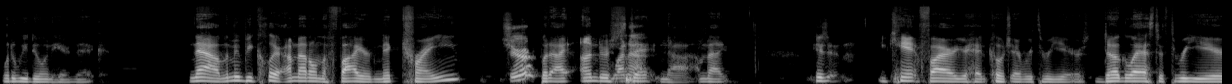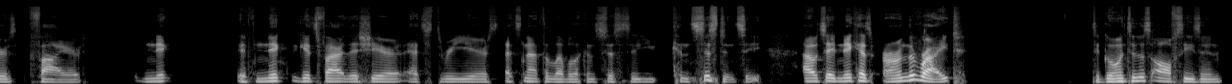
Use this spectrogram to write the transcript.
What are we doing here, Nick? Now, let me be clear. I'm not on the fire Nick train Sure. but I understand. Nah, I'm not. Here's you can't fire your head coach every three years. Doug lasted three years, fired. Nick, if Nick gets fired this year, that's three years. That's not the level of consistency. Consistency. I would say Nick has earned the right to go into this offseason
